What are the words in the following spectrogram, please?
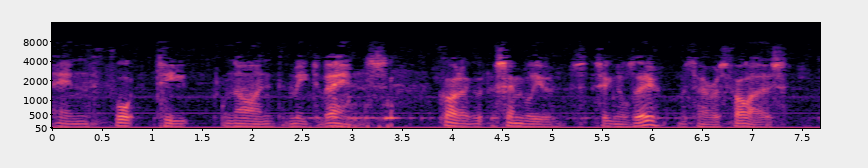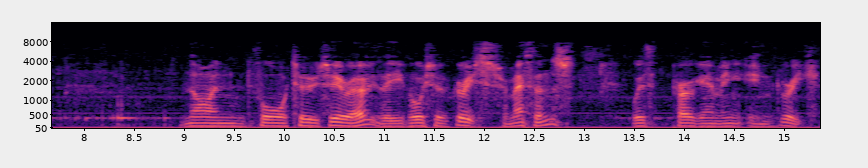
and 49 meter bands. Quite a good assembly of signals there, which are as follows. 9420, the voice of Greece from Athens, with programming in Greek.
